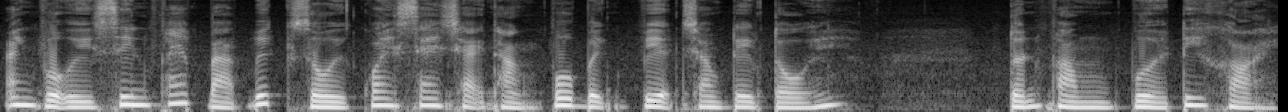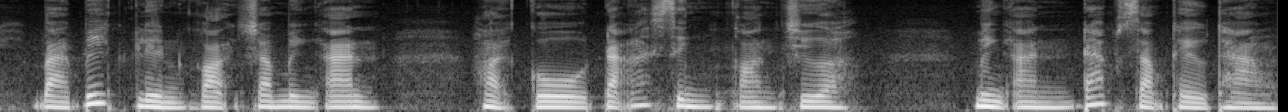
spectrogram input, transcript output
Anh vội xin phép bà Bích rồi quay xe chạy thẳng vô bệnh viện trong đêm tối. Tuấn Phong vừa đi khỏi, bà Bích liền gọi cho Minh An, hỏi cô đã sinh con chưa. Minh An đáp giọng thều thào.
